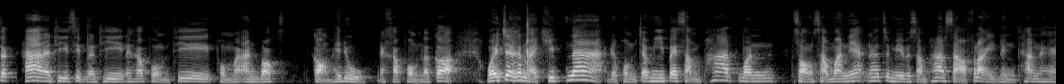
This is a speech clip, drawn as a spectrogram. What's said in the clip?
สัก 5 นาที 10 นาทีนะครับผมที่ผมมาอันบ็อกซ์ กล่องให้ดูนะครับผมแล้วก็ไว้เจอกันใหม่คลิปหน้า เดี๋ยวผมจะมีไปสัมภาษณ์วัน2-3วันนี้น่าจะมีไปสัมภาษณ์สาวฝรั่งอีกหนึ่งท่านยังไง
